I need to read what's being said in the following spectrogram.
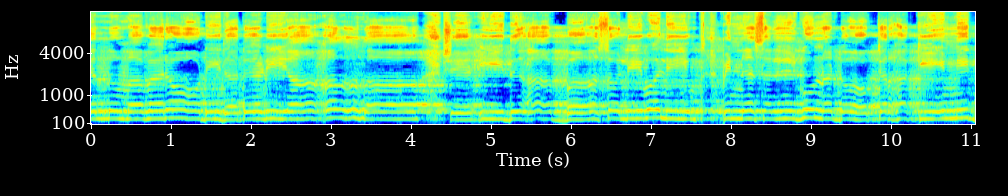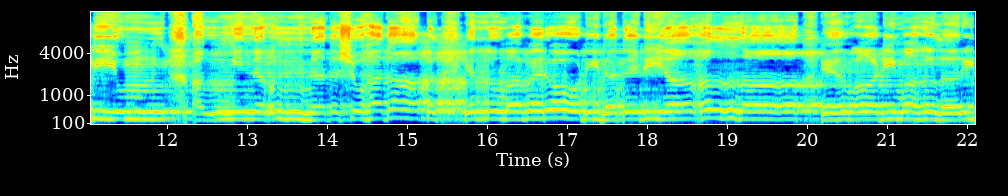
എന്നും അവരോടിത തേടിയ അല്ലാ ഷഹീദ് അബ്ബാസ് അബ്ബാസൊലി വലിയും പിന്നെ സൽഗുണ ഡോക്ടർ ഹക്കീം നിധിയും. അങ്ങനെ ഉന്നത ശുഹദാക്കൾ എന്നും അവരോടിത തേടിയ അല്ല ഏർവാടി മഹളറിൽ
